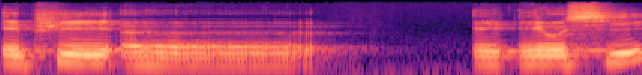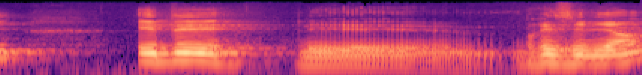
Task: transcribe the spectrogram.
Et puis, et, et aussi aider les Brésiliens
